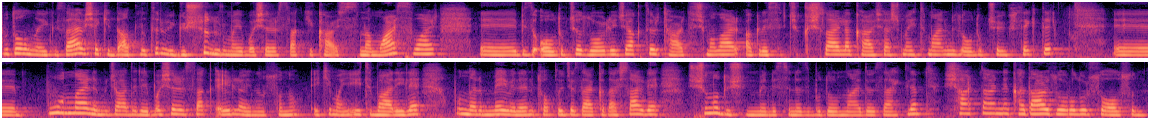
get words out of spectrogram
bu dolunayı güzel bir şekilde atlatır ve güçlü durmayı başarırsak ki karşısında Mars var. E, bizi oldukça zorlayacaktır. Tartışmalar, agresif çıkışlarla karşılaşma ihtimalimiz oldukça yüksektir. E, bunlarla mücadeleyi başarırsak Eylül ayının sonu Ekim ayı itibariyle bunların meyvelerini toplayacağız arkadaşlar. Ve şunu düşünmelisiniz bu dolunayda özellikle. Şartlar ne kadar zor olursa olsun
